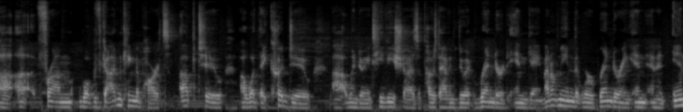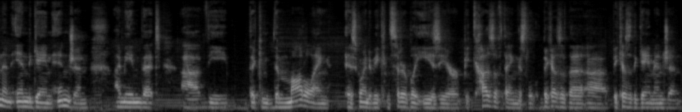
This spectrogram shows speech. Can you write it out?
uh, from what we've got in Kingdom Hearts up to uh, what they could do uh, when doing a TV show, as opposed to having to do it rendered in game. I don't mean that we're rendering in, in an in an end game engine. I mean that uh, the the, the modeling is going to be considerably easier because of things because of the uh, because of the game engine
